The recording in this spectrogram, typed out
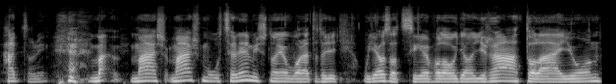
Hát más, más módszer nem is nagyon van, tehát hogy ugye az a cél valahogyan, hogy rátaláljon,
